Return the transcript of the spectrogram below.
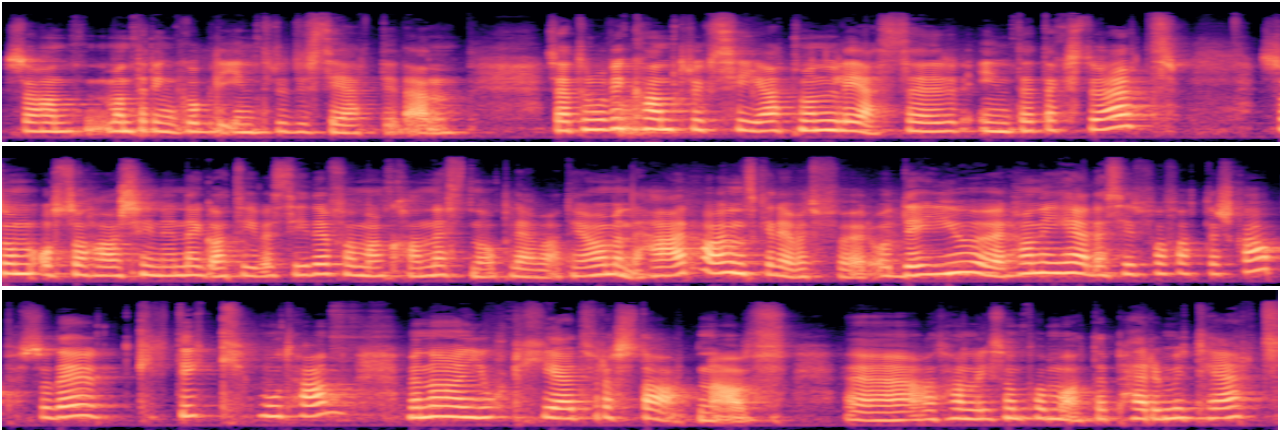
Så han, man trenger ikke å bli introdusert i den. Så jeg tror vi kan trygt si at man leser intertekstuelt, som også har sine negative sider, for man kan nesten oppleve at ja, men det her har han skrevet før. Og det gjør han i hele sitt forfatterskap, så det er kritikk mot han. Men han har gjort helt fra starten av eh, at han liksom på en måte permittert,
